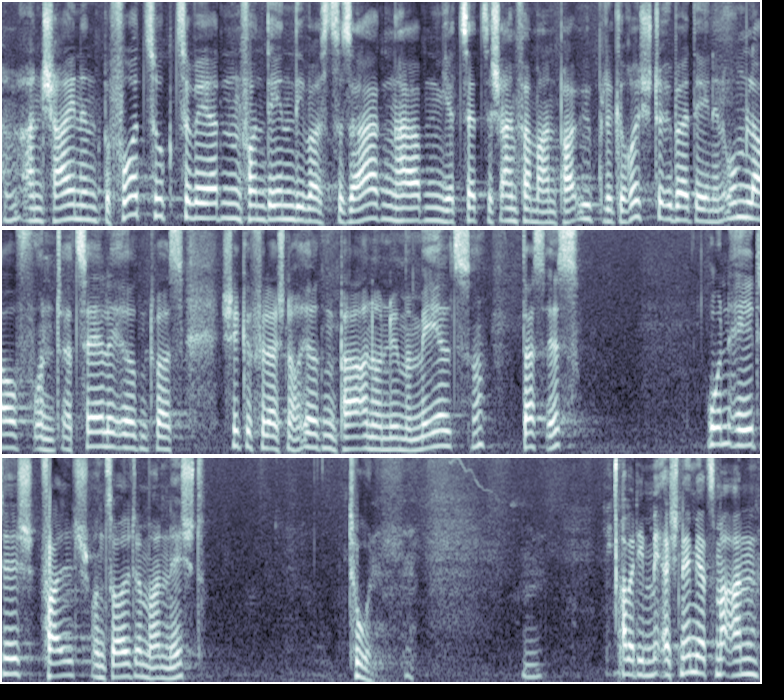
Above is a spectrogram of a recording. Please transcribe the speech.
anscheinend bevorzugt zu werden von denen, die was zu sagen haben. Jetzt setze ich einfach mal ein paar üble Gerüchte über den in Umlauf und erzähle irgendwas, schicke vielleicht noch irgendein paar anonyme Mails. Hm? Das ist unethisch, falsch und sollte man nicht tun. Aber die, ich nehme jetzt mal an,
